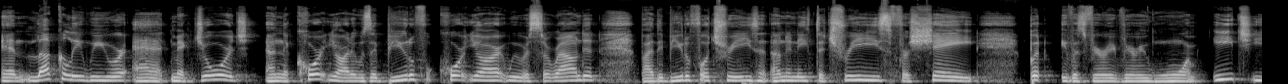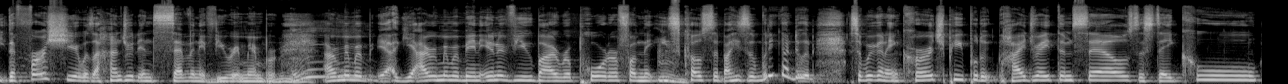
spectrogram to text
and luckily we were at McGeorge and the courtyard. It was a beautiful courtyard. We were surrounded by the beautiful trees, and underneath the trees for shade, but it was very, very warm. Each the first year was 107, if you remember. I remember, yeah, I remember being interviewed by a reporter from the East Coast about. He said, "What are you gonna do?" It. So we're gonna encourage people to hydrate themselves, to stay cool,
